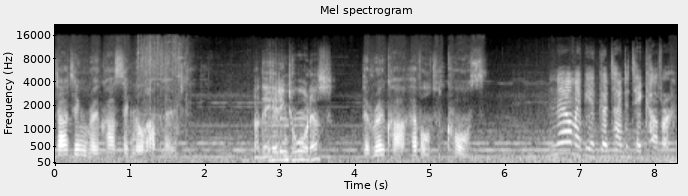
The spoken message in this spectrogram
Starting Roekaar signal upload. Are they heading toward us? The Roekaar have altered course. Now might be a good time to take cover.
